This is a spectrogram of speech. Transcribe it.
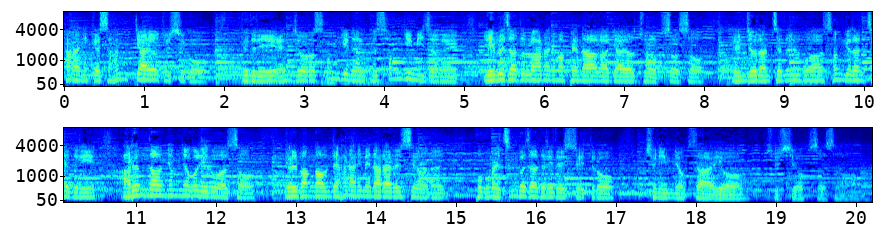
하나님께서 함께하여 주시고 그들이 엔조로 섬기는 그 섬김 이전에 예배자들로 하나님 앞에 나아가게 하여 주옵소서 엔조 단체들과 선교 단체들이 아름다운 협력을 이루어서 열방 가운데 하나님의 나라를 세우는 복음의 증거자들이 될 수 있도록 주님 역사하여 주시옵소서.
